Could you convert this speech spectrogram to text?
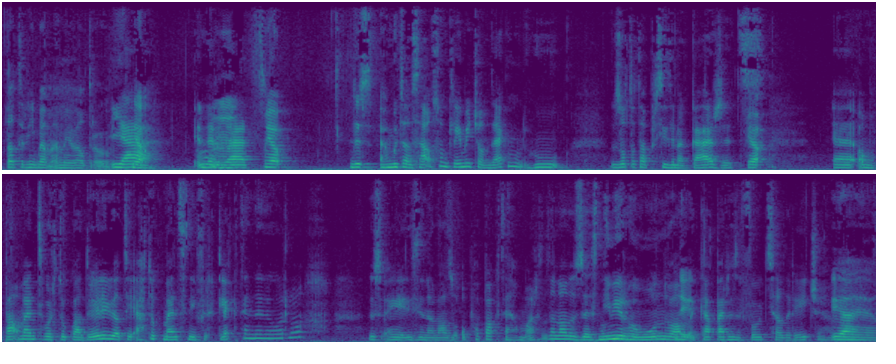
dat er niemand met mij wil trouwen. Ja, inderdaad. Ja. Dus je moet dan zelf zo'n klein beetje ontdekken hoe zot dat, dat precies in elkaar zit. Ja. Eh, op een bepaald moment wordt ook wel duidelijk dat hij echt ook mensen heeft verklikt in de oorlog. Dus eh, die zijn dan wel zo opgepakt en gemarteld en al. Dus dat is niet meer gewoon van, Nee. ik heb ergens een fout schilderijtje gemaakt. Ja, ja.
